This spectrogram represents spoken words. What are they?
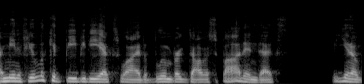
I mean, if you look at BBDXY, the Bloomberg Dollar Spot Index, you know,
